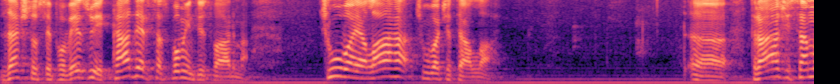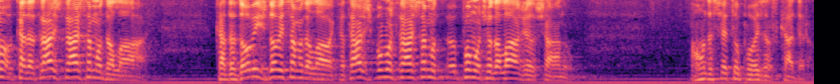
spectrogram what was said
Zašto se povezuje kader sa spomenutim stvarima? Čuvaj Allaha, čuvaće te Allah. E, traži samo kada tražiš traži samo od Allaha Kada doviš, dovi samo da Allah. Kada tražiš pomoć, tražiš samo eh, pomoć od Allah Želšanu. A onda sve to povezan s kaderom.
